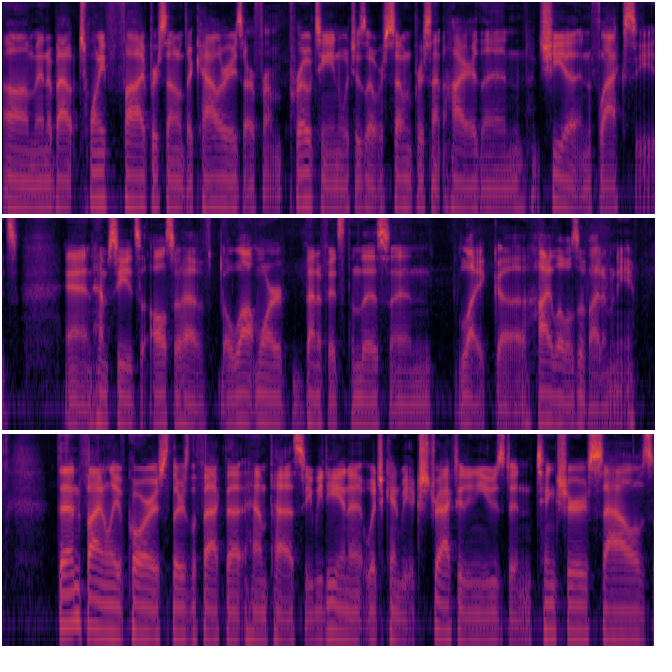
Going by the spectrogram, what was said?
um, and about 25% of their calories are from protein, which is over 7% higher than chia and flax seeds. And hemp seeds also have a lot more benefits than this, and like uh, high levels of vitamin E. Then finally, of course, there's the fact that hemp has CBD in it, which can be extracted and used in tinctures, salves,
